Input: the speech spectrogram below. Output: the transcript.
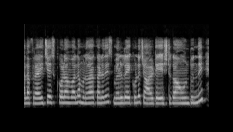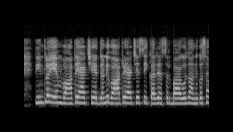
అలా ఫ్రై చేసుకోవడం వల్ల మునగాకు అనేది స్మెల్ లేకుండా చాలా టేస్ట్గా ఉంటుంది. దీంట్లో ఏం వాటర్ యాడ్ చేయొద్దండి. వాటర్ యాడ్ చేస్తే ఈ కర్రీ అసలు బాగోదు. అందుకోసం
